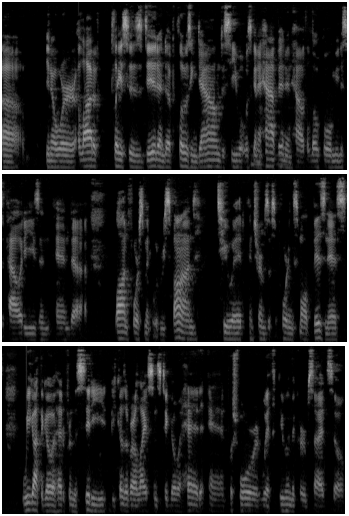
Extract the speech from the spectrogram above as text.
uh, you know, where a lot of places did end up closing down to see what was going to happen and how the local municipalities and, and uh, law enforcement would respond to it in terms of supporting small business, we got the go ahead from the city because of our license to go ahead and push forward with doing the curbside. So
